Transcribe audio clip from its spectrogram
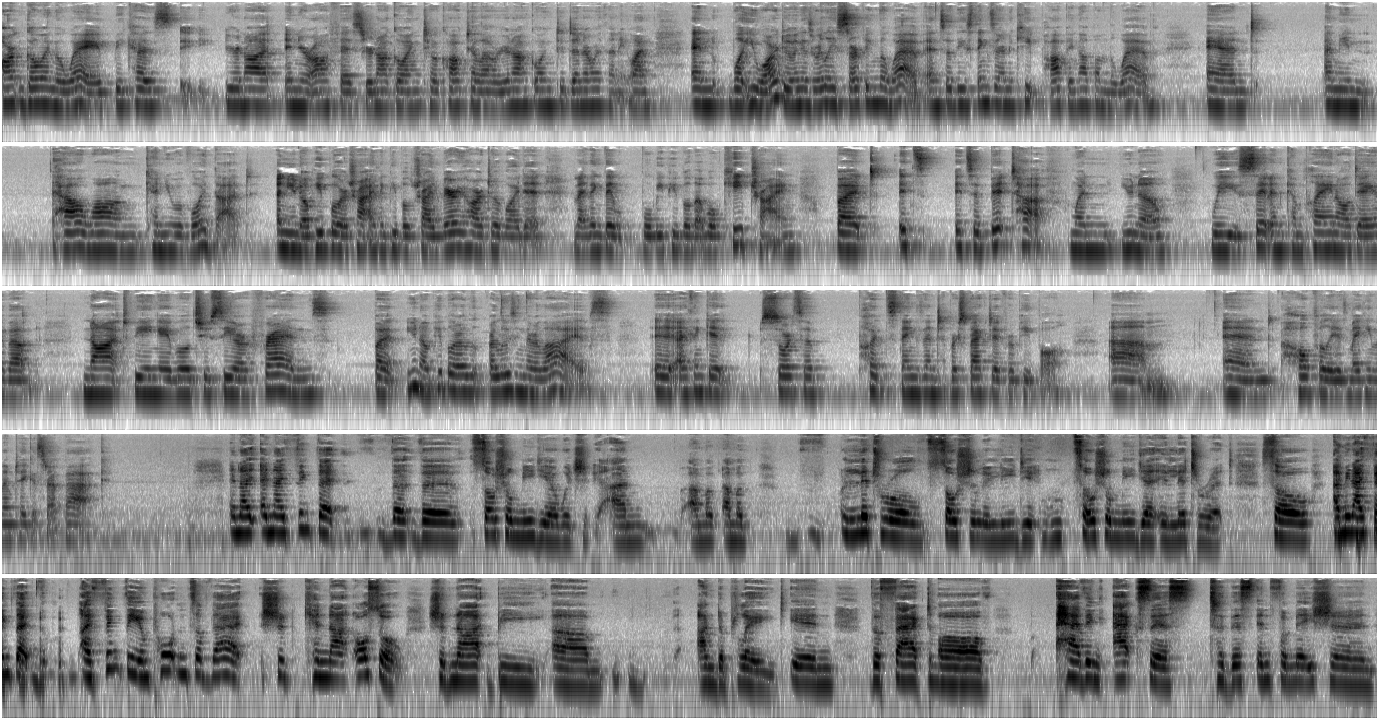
aren't going away because you're not in your office, you're not going to a cocktail hour, you're not going to dinner with anyone. And what you are doing is really surfing the web. And so these things are going to keep popping up on the web. And I mean, how long can you avoid that? And you know, people are trying, I think people have tried very hard to avoid it. And I think they will be people that will keep trying. But it's, it's a bit tough when, you know, we sit and complain all day about not being able to see our friends, but you know, people are are losing their lives. It, I think it sorts of puts things into perspective for people, um, and hopefully is making them take a step back. And I and I think that the the social media, which I'm I'm a, I'm a literal social illiterate, social media illiterate. So I mean, I think that I think the importance of that should cannot also should not be um, underplayed in the fact mm-hmm. of having access to this information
